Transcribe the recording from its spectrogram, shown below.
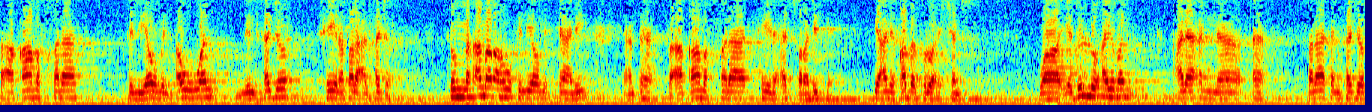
فأقام الصلاة في اليوم الأول للفجر حين طلع الفجر ثم أمره في اليوم الثاني فأقام الصلاة حين أسفر جدا يعني قبل طلوع الشمس. ويدل أيضا على أن صلاة الفجر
